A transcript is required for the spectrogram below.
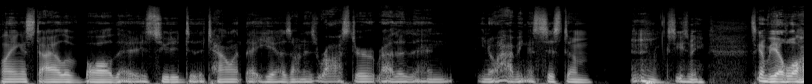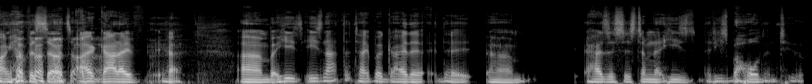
playing a style of ball that is suited to the talent that he has on his roster, rather than you know having a system. excuse me, it's going to be a long episode. so I God, I've yeah. Um, but he's he's not the type of guy that that um, has a system that he's that he's beholden to.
